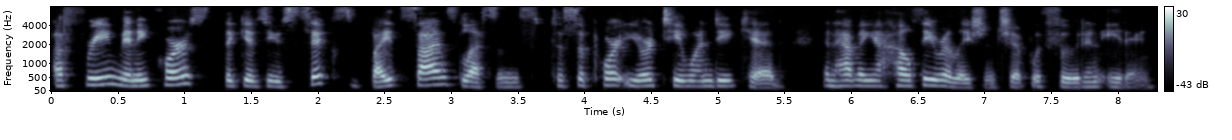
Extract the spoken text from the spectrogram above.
a free mini course that gives you six bite-sized lessons to support your T1D kid in having a healthy relationship with food and eating.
